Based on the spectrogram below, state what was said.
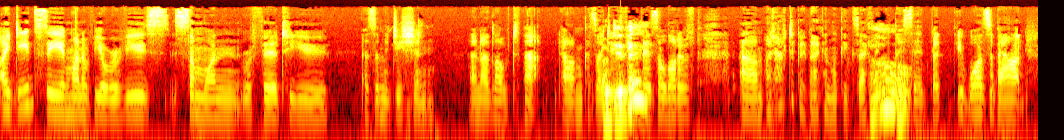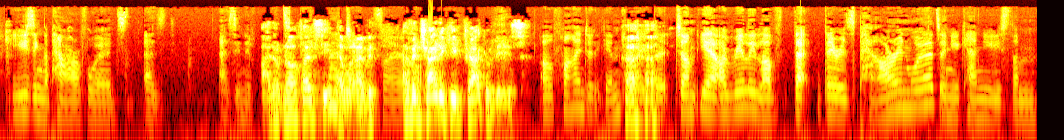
I did see in one of your reviews someone referred to you as a magician, and I loved that because I Oh, do did think they? there's a lot of. Um, I'd have to go back and look exactly what they Oh. said, but it was about using the power of words as as in. A, I don't know if I've seen that one. I've been so I've been trying to keep track of these. I'll find it again for you. But um, yeah, I really love that there is power in words, and you can use them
